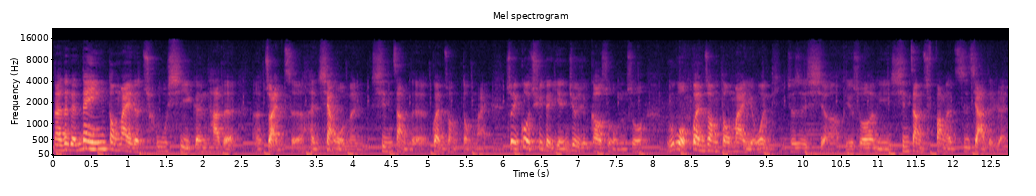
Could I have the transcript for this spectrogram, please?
那这个内阴动脉的粗细跟它的呃转折，很像我们心脏的冠状动脉。所以过去的研究就告诉我们说，如果冠状动脉有问题，就是呃，比如说你心脏放了支架的人，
